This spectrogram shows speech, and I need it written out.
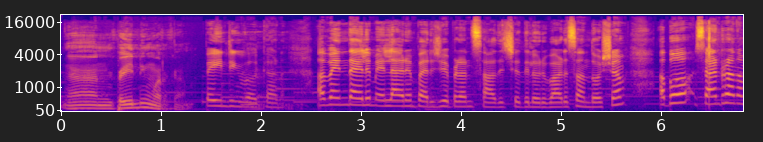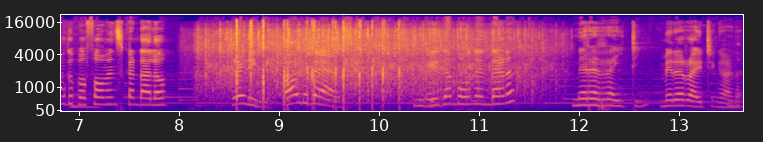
ഞാൻ പെയിന്റിംഗ് വർക്കാണ് പെയിന്റിംഗ് വർക്കാണ് അപ്പോൾ എന്തായാലും എല്ലാവരും പരിചയപ്പെടാൻ സാധിച്ചതിൽ ഒരുപാട് സന്തോഷം. അപ്പോൾ സാൻഡ്ര നമുക്ക് പെർഫോമൻസ് കണ്ടാലോ? റെഡി ഓൾ ദി ബെസ്റ്റ് എഴുതാൻ പോകുന്ന എന്താണ്? മിറർ റൈറ്റിംഗ് മിറർ റൈറ്റിംഗ് ആണ്.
